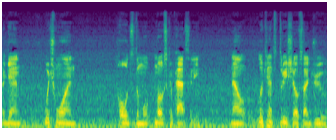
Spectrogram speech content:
again which one holds the mo most capacity. Now looking at the three shelves I drew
